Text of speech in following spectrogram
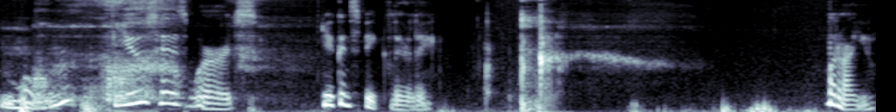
Mhm. Use his words. You can speak clearly. What are you?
